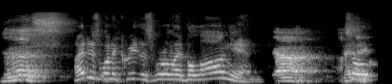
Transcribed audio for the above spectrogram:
yes, I just want to create this world I belong in. yeah. I, So,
